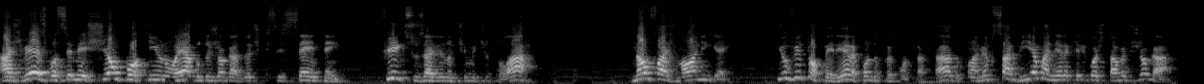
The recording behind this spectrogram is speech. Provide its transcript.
Às vezes, você mexer um pouquinho no ego dos jogadores que se sentem fixos ali no time titular, não faz mal a ninguém. E o Vitor Pereira, quando foi contratado, o Flamengo sabia a maneira que ele gostava de jogar.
